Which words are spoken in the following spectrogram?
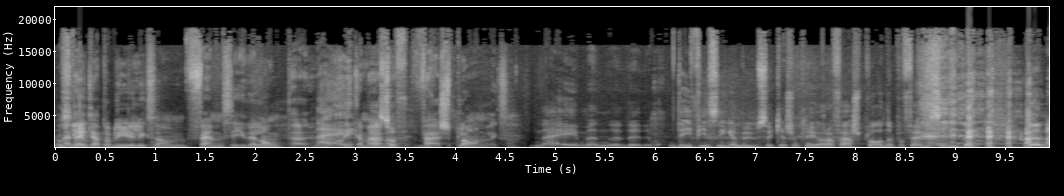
Och Men jag tänker att då blir det liksom fem sidor långt här. Nej, Skicka med alltså- en affärsplan liksom. Nej, men det, det finns inga musiker som kan göra affärsplaner på fem sidor. men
